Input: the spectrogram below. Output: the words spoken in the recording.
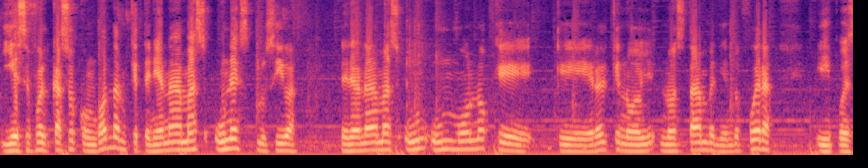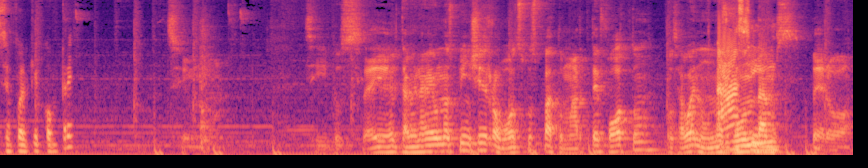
Y ese fue el caso con Gundam, que tenía nada más una exclusiva. Tenía nada más un, un mono que, que era el que no, no estaban vendiendo fuera. Y pues ese fue el que compré. Sí, sí, pues eh, también había unos pinches robots pues para tomarte foto. O sea, bueno, unos Ah, sí. Gundams, pero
